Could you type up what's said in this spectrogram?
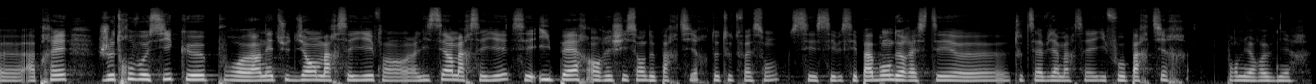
Euh, après, je trouve aussi que pour euh, un étudiant marseillais, enfin un lycéen marseillais, c'est hyper enrichissant de partir de toute façon. C'est pas bon de rester euh, toute sa vie à Marseille. Il faut partir pour mieux revenir.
